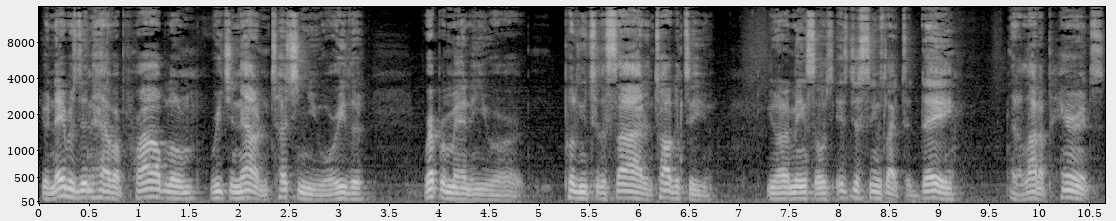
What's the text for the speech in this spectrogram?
your neighbors didn't have a problem reaching out and touching you or either reprimanding you or pulling you to the side and talking to you. You know what I mean? So it just seems like today that a lot of parents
